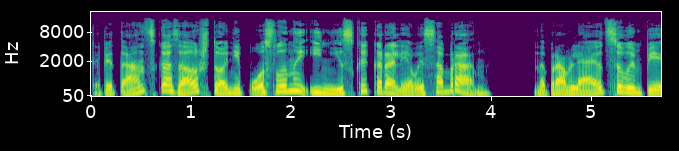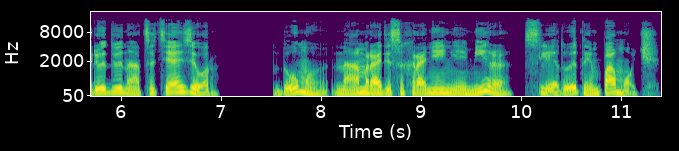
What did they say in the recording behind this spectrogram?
«Капитан сказал, что они посланы и низкой королевой Сабран направляются в империю Двенадцати озер. Думаю, нам ради сохранения мира следует им помочь.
